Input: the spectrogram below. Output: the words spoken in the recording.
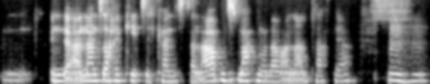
In der anderen Sache geht es, ich kann das dann abends machen oder am anderen Tag, ja. Mhm.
